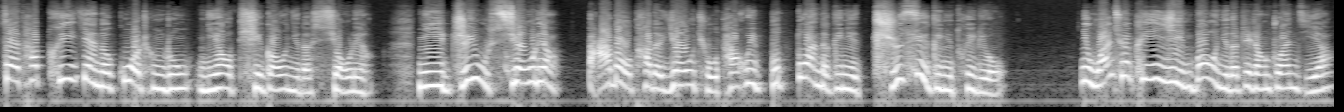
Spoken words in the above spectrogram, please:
在他推荐的过程中，你要提高你的销量。你只有销量。达到他的要求，他会不断的给你持续给你推流，你完全可以引爆你的这张专辑啊！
